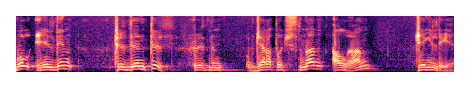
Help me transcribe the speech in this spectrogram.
бул элдин түздөн түз өзүнүн жаратуучусунан алган жеңилдиги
